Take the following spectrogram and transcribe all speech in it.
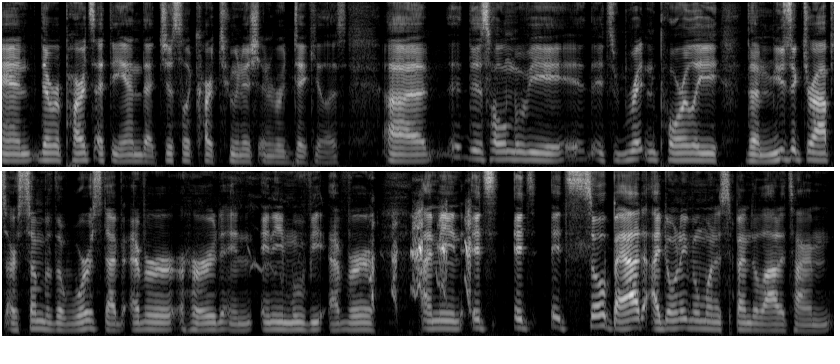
And there were parts at the end that just look cartoonish and ridiculous. Uh, this whole movie, it's written poorly. The music drops are some of the worst I've ever heard in any movie ever. I mean, it's it's it's so bad. I don't even want to spend a lot of time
